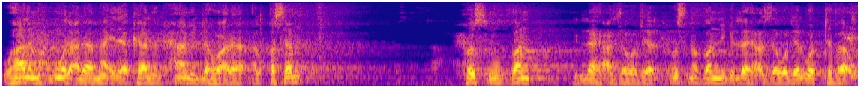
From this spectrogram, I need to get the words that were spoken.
وهذا محمول على ما إذا كان الحامل له على القسم حسن الظن بالله عز وجل حسن الظن بالله عز وجل والتفاؤل.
